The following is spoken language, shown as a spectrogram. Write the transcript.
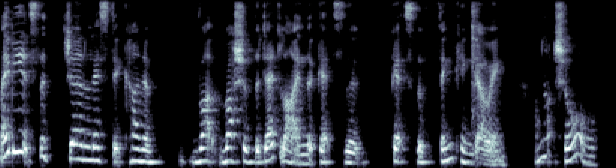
Maybe it's the journalistic kind of rush of the deadline that gets the gets the thinking going. I'm not sure.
